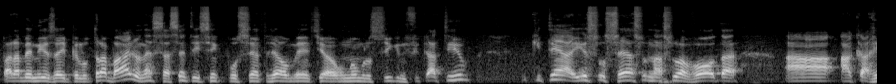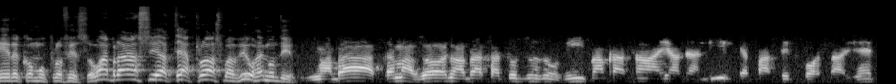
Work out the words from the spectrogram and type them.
Parabenizo aí pelo trabalho, né? 65% realmente é um número significativo. Que tenha aí sucesso na sua volta a, a carreira como professor. Um abraço e até a próxima, viu, Raimundinho? Um abraço, Amazônia, um abraço a todos os ouvintes, um abração aí a Danilo, que é parceiro forte da gente.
